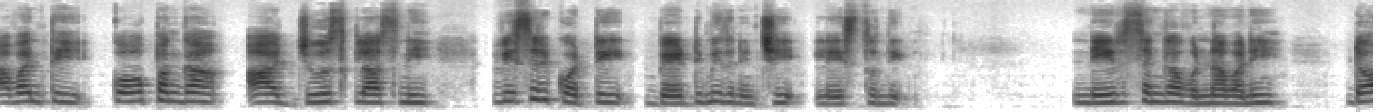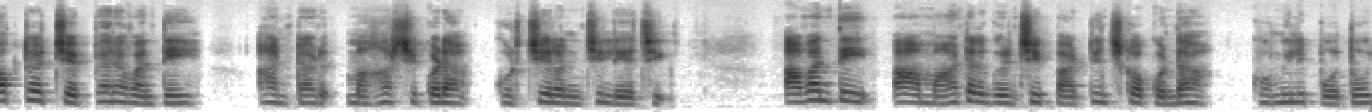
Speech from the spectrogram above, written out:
అవంతి కోపంగా ఆ జ్యూస్ గ్లాస్ని విసిరి కొట్టి బెడ్ మీద నుంచి లేస్తుంది. నీరసంగా ఉన్నావని డాక్టర్ చెప్పారవంతి అంటాడు. మహర్షి కూడా కుర్చీల నుంచి లేచి. అవంతి ఆ మాటల గురించి పట్టించుకోకుండా కుమిలిపోతూ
